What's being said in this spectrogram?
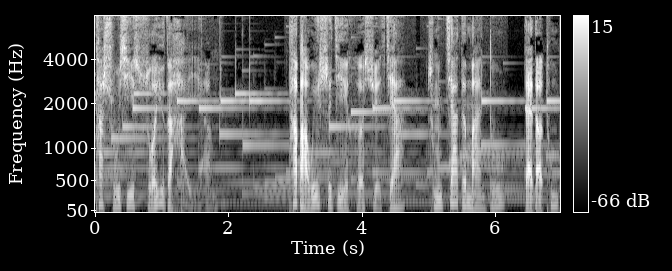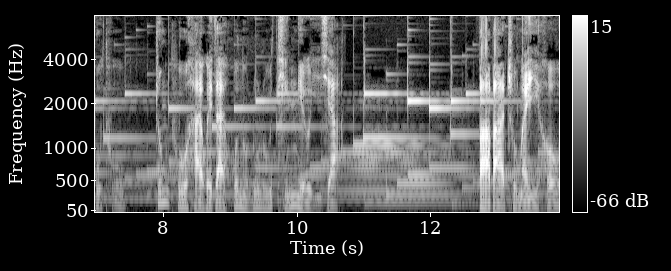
他熟悉所有的海洋。他把威士忌和雪茄从加德满都带到通布图，中途还会在火努鲁鲁停留一下。爸爸出门以后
